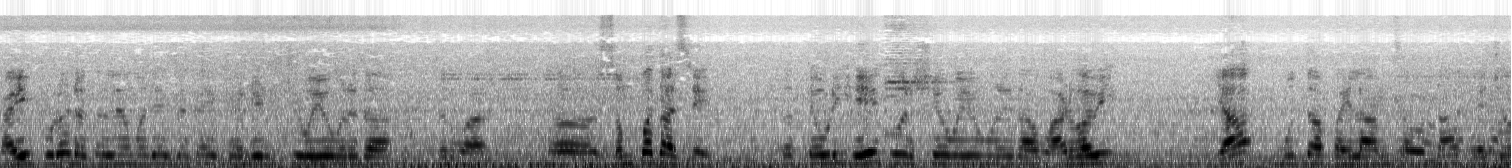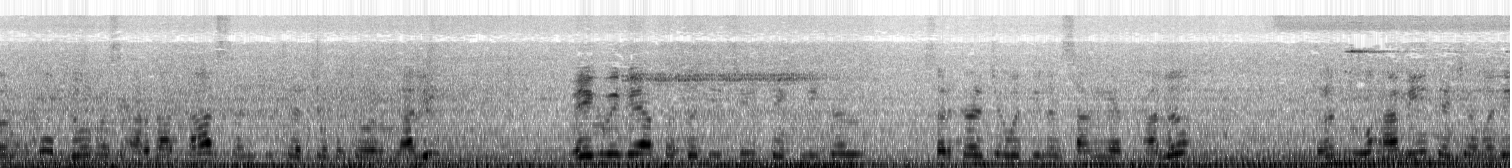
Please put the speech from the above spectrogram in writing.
काही पुढे ढकलण्यामध्ये जर काही कॅन्डिडेटची वयोमर्यादा जर वा संपत असेल तर तेवढी एक वर्ष वयोमर्यादा वाढवावी. या मुद्दा पहिला आमचा होता त्याच्यावर खूप जवळपास अर्धा तास त्यांची चर्चा त्याच्यावर झाली. वेगवेगळ्या पद्धतीची टेक्निकल सरकारच्या वतीनं सांगण्यात आलं. परंतु आम्ही त्याच्यामध्ये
